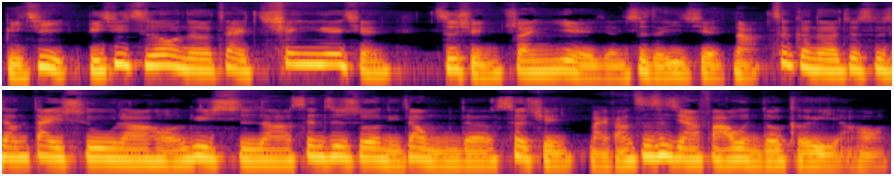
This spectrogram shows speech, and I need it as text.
笔记。笔记之后呢，在签约前咨询专业人士的意见。那这个呢，就是像代书啦、哈律师啊，甚至说你在我们的社群买房知识家发问都可以啊，哈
